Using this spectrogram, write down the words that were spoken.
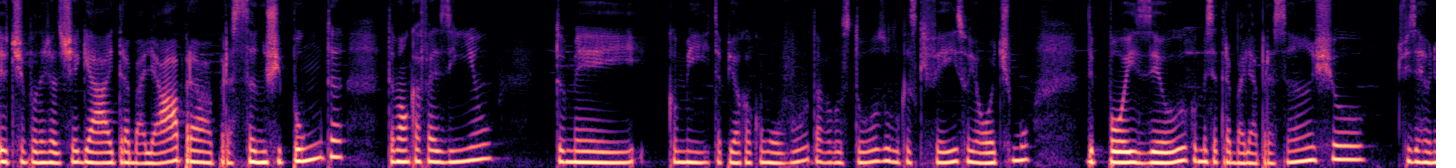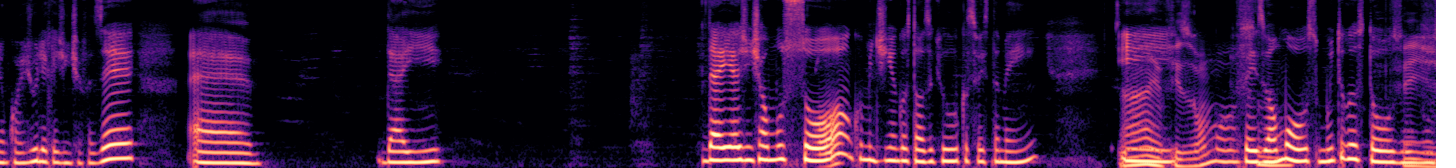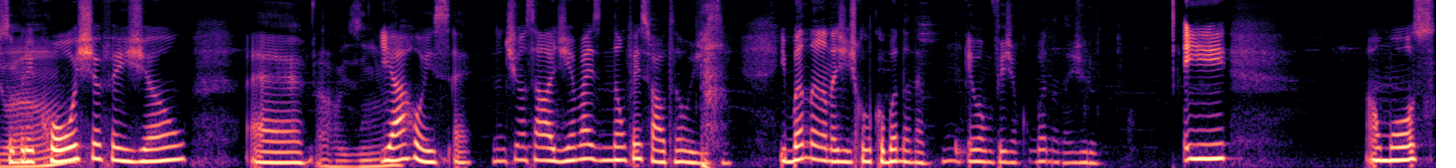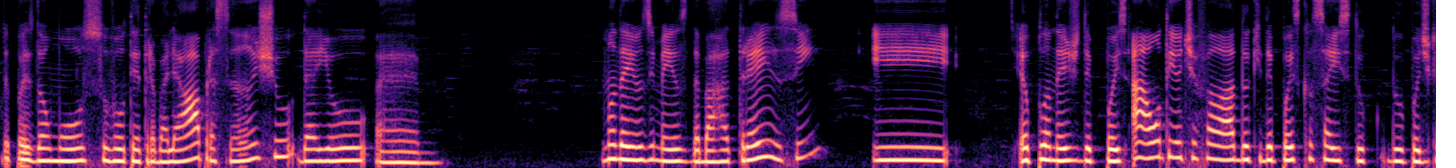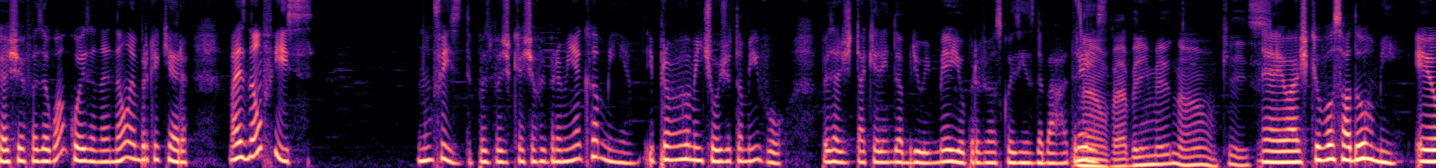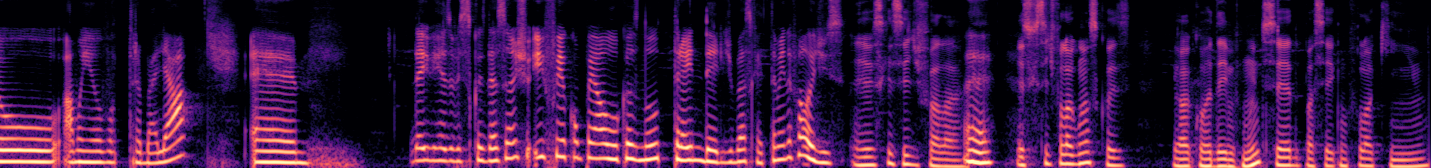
eu- tinha planejado chegar e trabalhar pra, pra Sancho e Punta, tomar um cafezinho. Tomei, comi tapioca com ovo, tava gostoso. O Lucas que fez, foi ótimo. Depois eu comecei a trabalhar pra Sancho, fiz a reunião com a Júlia que a gente ia fazer. É, daí. Daí a gente almoçou, uma comidinha gostosa que o Lucas fez também. Ah, eu fiz o almoço. Fez o almoço, muito gostoso. Um Feijão. sobrecoxa, feijão Arrozinho. e arroz. É. Não tinha uma saladinha, mas não fez falta hoje, assim. E banana, a gente colocou banana. Hum, Eu amo feijão com banana, juro. E almoço, depois do almoço, voltei a trabalhar pra Sancho. Daí eu é, mandei uns e-mails da barra 3, assim. E eu planejo depois. Ah, ontem eu tinha falado que depois que eu saísse do, do podcast eu ia fazer alguma coisa, né? Não lembro o que, que era. Mas não fiz. Não fiz. Depois do podcast eu fui pra minha caminha. E provavelmente hoje eu também vou. Apesar de estar querendo abrir o e-mail pra ver umas coisinhas da Barra 3. Não, vai abrir e-mail não. Que isso. É, eu acho que eu vou só dormir. Eu. Amanhã eu vou trabalhar. É... Daí resolvi essas coisas da Sancho e fui acompanhar o Lucas no treino dele de basquete. Também não falou disso. Eu esqueci de falar. É. Eu esqueci de falar algumas coisas. Eu acordei muito cedo, passei com um floquinho.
